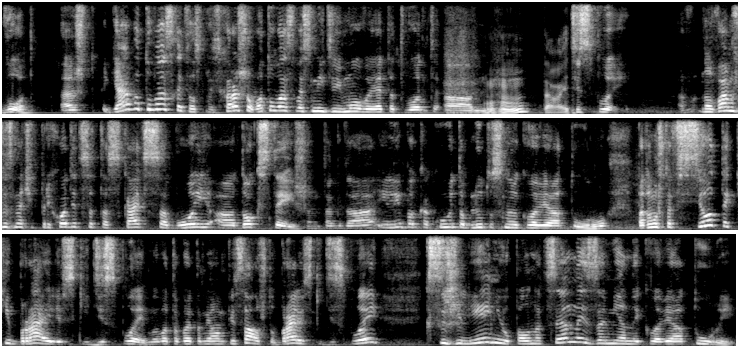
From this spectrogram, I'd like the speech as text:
Вот. А я вот у вас хотел спросить, хорошо, вот у вас 8-дюймовый этот вот эм, угу, давайте. дисплей. Но вам же, значит, приходится таскать с собой э, Dockstation тогда, и либо какую-то блютусную клавиатуру, потому что все-таки брайлевский дисплей, мы вот об этом я вам писал, что брайлевский дисплей, к сожалению, полноценной замены клавиатуры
